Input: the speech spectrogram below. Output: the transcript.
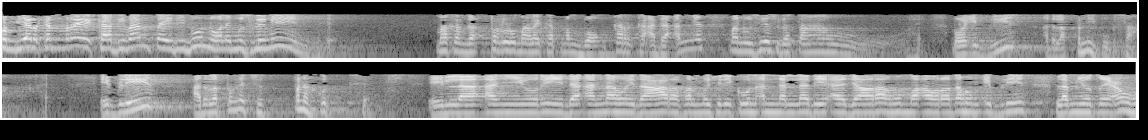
membiarkan mereka dibantai, dibunuh oleh muslimin. Maka nggak perlu malaikat membongkar keadaannya, manusia sudah tahu bahwa iblis adalah penipu besar. Iblis adalah pengecut, penakut. إلا أن يريد أنه إذا عرف المشركون أن الذي أجارهم وأوردهم إبليس لم يطيعوه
